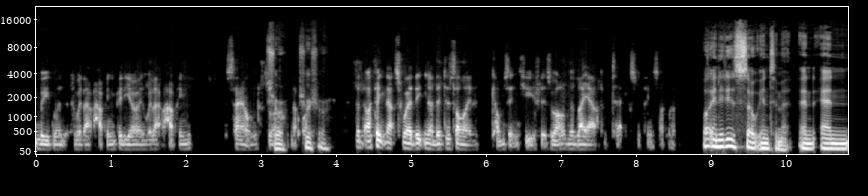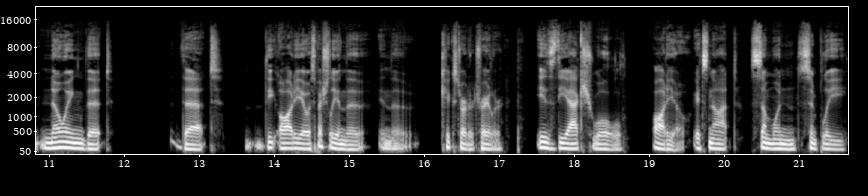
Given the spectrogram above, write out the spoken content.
movement and without having video and without having sound well Sure, sure, way. sure. but i think that's where the you know the design comes in hugely as well and the layout of text and things like that Well, and it is so intimate, and and knowing that that the audio, especially in the in the Kickstarter trailer, is the actual audio. It's not someone simply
